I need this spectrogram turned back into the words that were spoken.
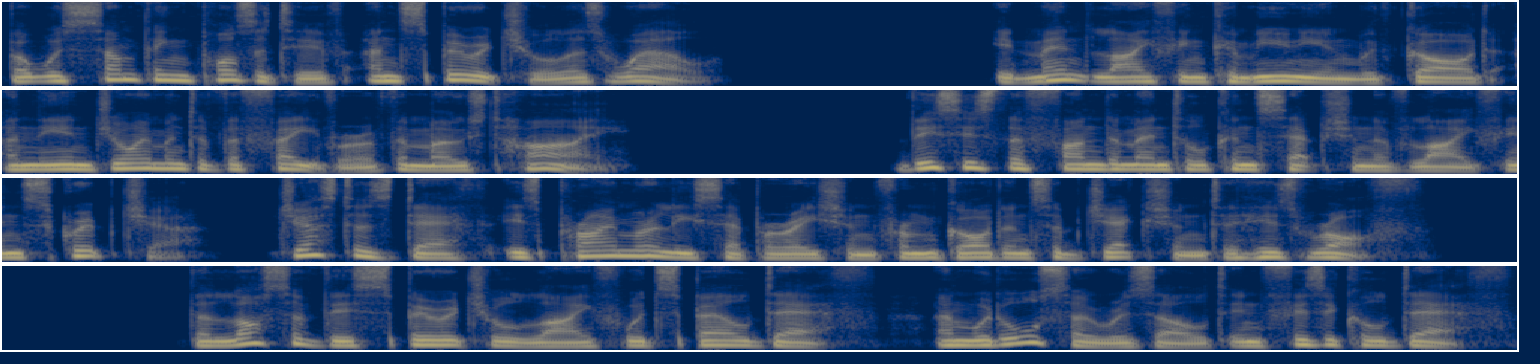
but was something positive and spiritual as well. It meant life in communion with God and the enjoyment of the favor of the Most High. This is the fundamental conception of life in Scripture, just as death is primarily separation from God and subjection to His wrath. The loss of this spiritual life would spell death, and would also result in physical death,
